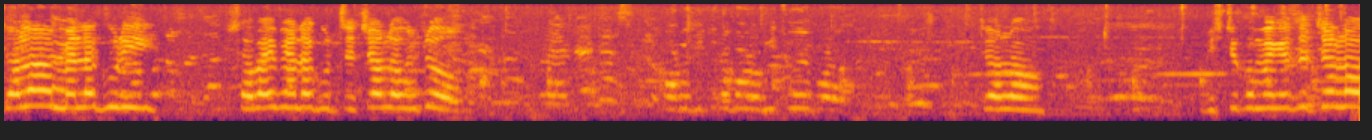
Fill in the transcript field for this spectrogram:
চলো, মেলা ঘুরি। সবাই মেলা ঘুরছে। চলো, উঠো। চলো। বৃষ্টি কমে গেছে চলো।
